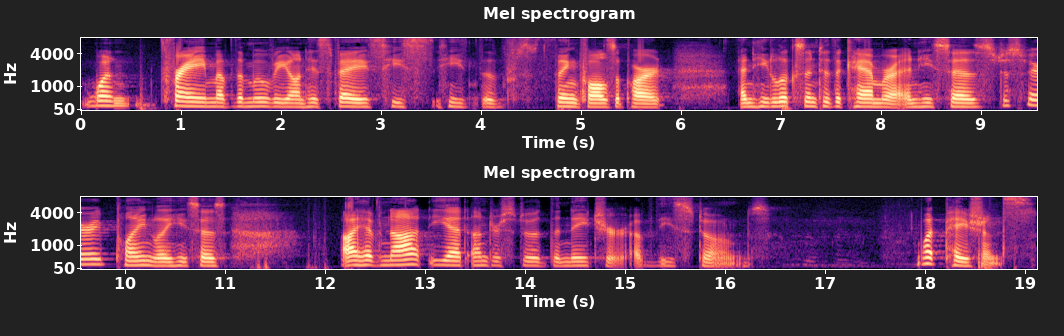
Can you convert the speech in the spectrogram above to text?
one frame of the movie on his face, he's he the thing falls apart and he looks into the camera and he says just very plainly he says I have not yet understood the nature of these stones. What patience!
